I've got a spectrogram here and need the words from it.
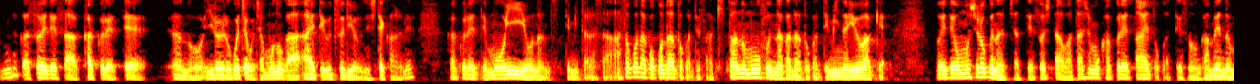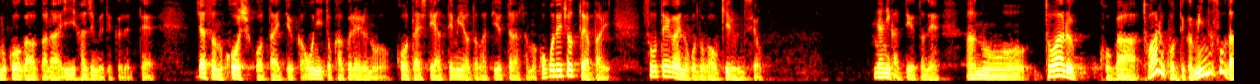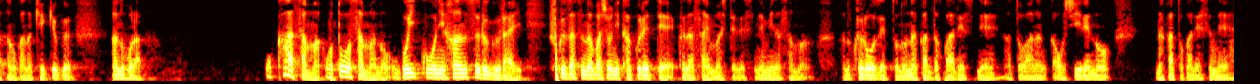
だからそれでさ、隠れて、あの、いろいろごちゃごちゃ物があえて映るようにしてからね、隠れてもういいよなんつって見たらさ、あそこだここだとかってさ、きっとあの毛布の中だとかってみんな言うわけ。それで面白くなっちゃって、そしたら私も隠れたいとかってその画面の向こう側から言い始めてくれて、じゃあその攻守交代っていうか鬼と隠れるのを交代してやってみようとかって言ったらさ、まあ、ここでちょっとやっぱり想定外のことが起きるんですよ。何かっていうとね、あの、とある子が、とある子っていうかみんなそうだったのかな、結局。あのほら、お母様、お父様のご意向に反するぐらい複雑な場所に隠れてくださいましてですね、皆様。あの、クローゼットの中とかですね、あとはなんか押し入れの中とかですね。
